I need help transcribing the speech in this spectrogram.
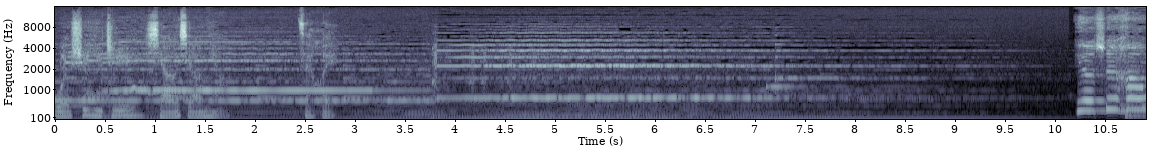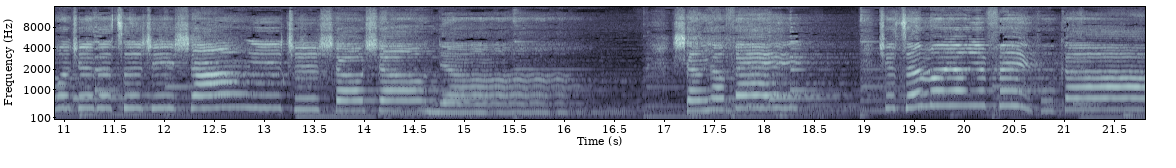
我是一只小小鸟，再会。有时候我觉得自己像一只小小鸟，想要飞，却怎么样也飞不高。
